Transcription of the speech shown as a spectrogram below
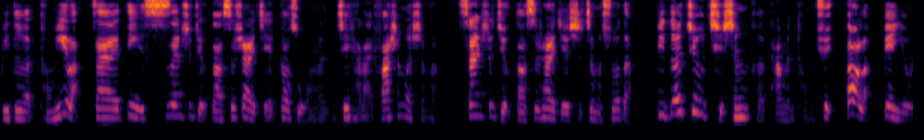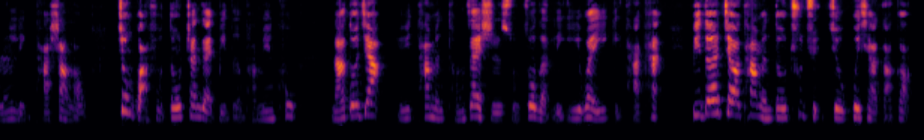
彼得同意了。在第三十九到四十二节告诉我们接下来发生了什么。三十九到四十二节是这么说的：彼得就起身和他们同去，到了便有人领他上楼。众寡妇都站在彼得旁边哭，拿多加与他们同在时所做的里衣外衣给他看。彼得叫他们都出去，就跪下祷告，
